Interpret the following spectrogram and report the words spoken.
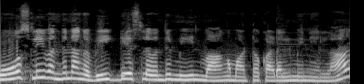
மோஸ்ட்லி வந்து நாங்கள் வீக் டேஸில் வந்து மீன் வாங்க மாட்டோம் கடல் மீன் எல்லாம்.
